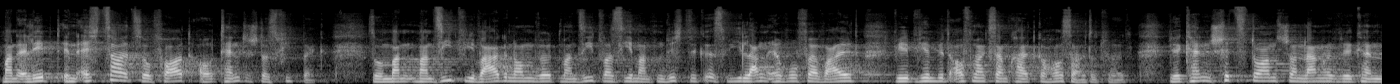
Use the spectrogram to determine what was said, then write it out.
Man erlebt in Echtzeit sofort authentisch das Feedback. So man, man sieht, wie wahrgenommen wird, man sieht, was jemandem wichtig ist, wie lang er wo verweilt, wie, wie mit Aufmerksamkeit gehaushaltet wird. Wir kennen Shitstorms schon lange, wir kennen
